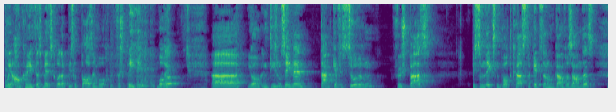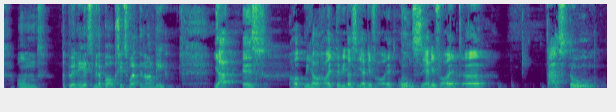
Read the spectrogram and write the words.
wo ich ankündige, dass wir jetzt gerade ein bisschen Pause machen. Verspreche, mache ich. Äh, ja, in diesem Sinne, danke fürs Zuhören, viel Spaß, bis zum nächsten Podcast, da geht's dann um ganz was anderes und der Böhne jetzt mit ein paar Abschiedsworte noch an die. Ja, es hat mich auch heute wieder sehr gefreut, uns sehr gefreut, äh, dass du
